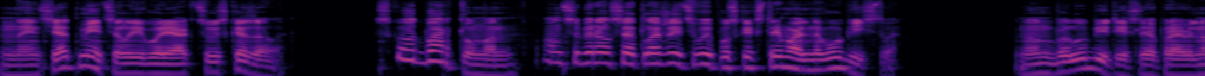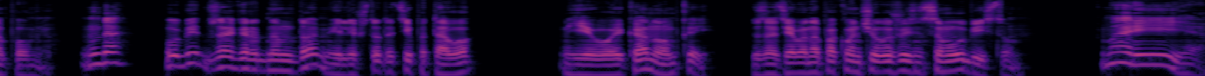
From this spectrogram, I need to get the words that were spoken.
Нэнси отметила его реакцию и сказала. «Скотт Бартлман, он собирался отложить выпуск экстремального убийства». Но он был убит, если я правильно помню. «Да, убит в загородном доме или что-то типа того». Его экономкой. Затем она покончила жизнь самоубийством. «Мария.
